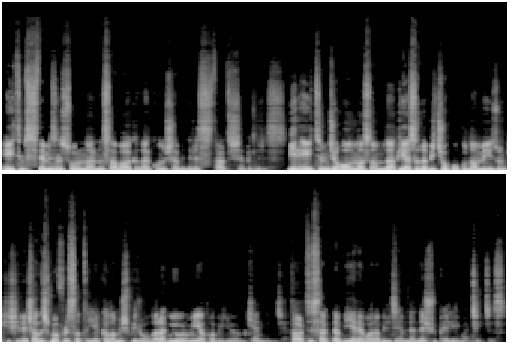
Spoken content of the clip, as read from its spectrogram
eğitim sistemimizin sorunlarını sabaha kadar konuşabiliriz, tartışabiliriz. Bir eğitimci olmasam da piyasada birçok okuldan mezun kişiyle çalışma fırsatı yakalamış biri olarak bu yorumu yapabiliyorum kendimce. Tartışsak da bir yere varabileceğimden de şüpheliyim açıkçası.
